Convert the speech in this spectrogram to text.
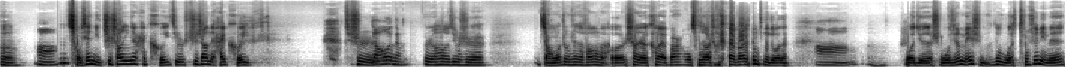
嗯，啊，首先你智商应该还可以，就是智商得还可以，就是然后呢？然后就是掌握正确的方法，我上点课外班，我从小上课外班人挺多的，啊，嗯我觉得是，我觉得没什么，就我同学里面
